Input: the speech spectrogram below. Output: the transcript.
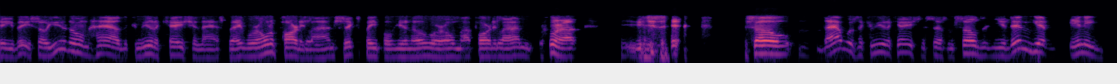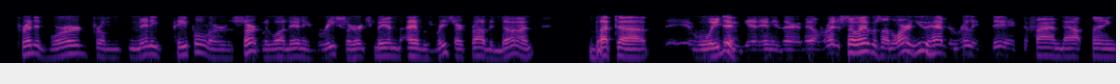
tv so you don't have the communication aspect. We're on a party line. Six people you know we're on my party line. Where I, you just so that was the communication system so that you didn't get any printed word from many people, or certainly wasn't any research being. It was research probably done, but uh, we didn't get any there in El Dorado. So it was a learn. You had to really dig to find out things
